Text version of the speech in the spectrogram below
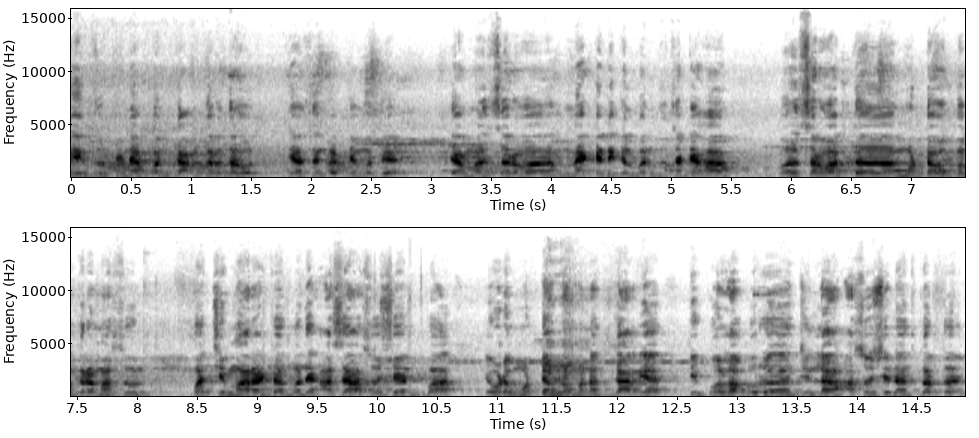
एकजुटीने आपण काम करत आहोत या संघटनेमध्ये. त्यामुळे सर्व मेकॅनिकल बंधूंसाठी हा सर्वात मोठा उपक्रम असून पश्चिम महाराष्ट्रामध्ये असं असोसिएशन प एवढं मोठ्या प्रमाणात कार्य की कोल्हापूर जिल्हा असोसिएशनच करतं.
